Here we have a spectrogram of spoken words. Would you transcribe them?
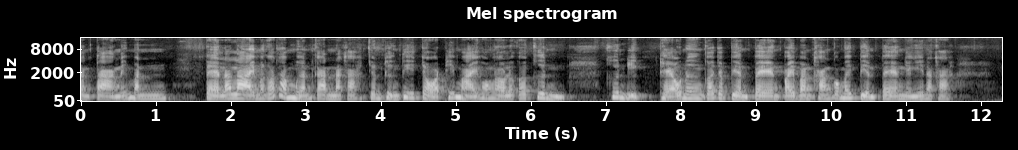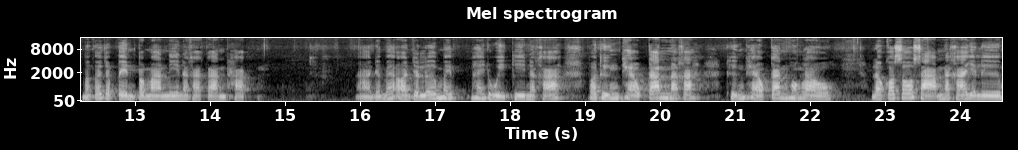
ต่างๆ นี่มันแต่ละลายมันก็ทำเหมือนกันนะคะ จนถึงที่จอดที่หมายของเราแล้วก็ขึ้น ขึ้นอีกแถวหนึ่งก็จะเปลี่ยนแปลงไปบางครั้งก็ไม่เปลี่ยนแปลงอย่างนี้นะคะ มันก็จะเป็นประมาณนี้นะคะ การถักอ่าเดี๋ยวแม่ออนจะเริ่มให้ให้ดูอีกทีนะคะ พอถึงแถวกั้นนะคะ ถึงแถวกั้นของเรา เราก็โซ่สามนะคะ อย่าลืม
